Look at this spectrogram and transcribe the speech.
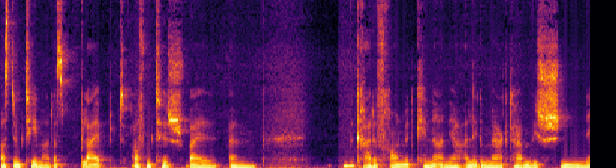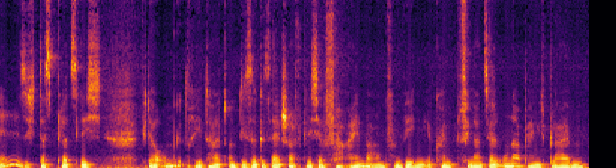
aus dem Thema. Das bleibt auf dem Tisch, weil ähm, gerade Frauen mit Kindern ja alle gemerkt haben, wie schnell sich das plötzlich wieder umgedreht hat und diese gesellschaftliche Vereinbarung von wegen, ihr könnt finanziell unabhängig bleiben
